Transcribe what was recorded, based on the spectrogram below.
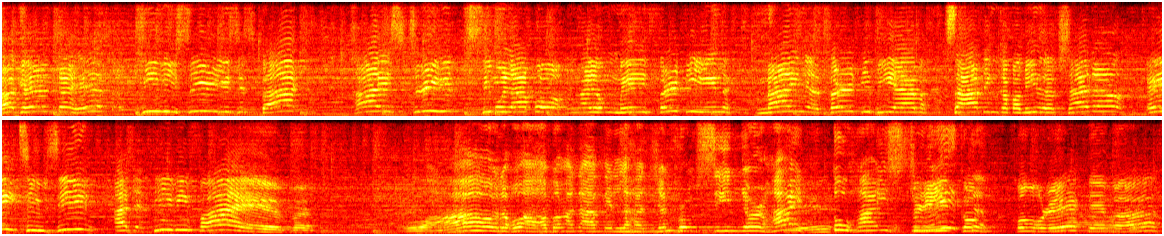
Again, the hit TV series is back. High Street, simula po ngayong May 13, 9.30pm sa ating Kapamilya Channel, A2Z at TV5. Wow! Naku, aabangan natin lahat yan from senior high Yeah. to high street. Street, correct, di ba?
